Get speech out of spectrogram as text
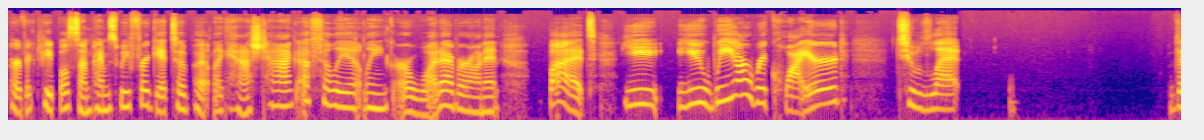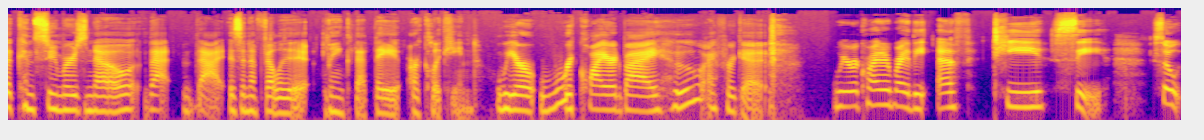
perfect people. Sometimes we forget to put like hashtag affiliate link or whatever on it. But you, you, we are required to let the consumers know that that is an affiliate link that they are clicking. We are required by who? I forget. We're required by the FTC. So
